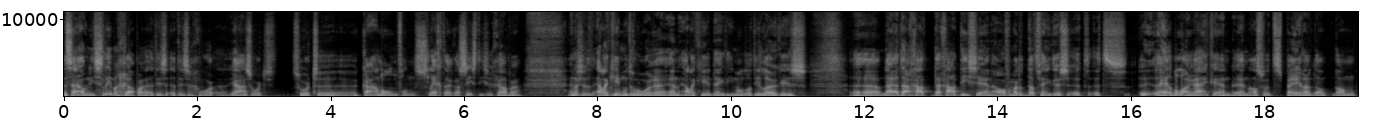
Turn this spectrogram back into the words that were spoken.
het zijn ook niet slimme grappen. Het is, het is een, gewoon, ja, een soort soort eh, eh, kanon van slechte racistische grappen. En als je dat elke keer moet horen en elke keer denkt iemand dat die leuk is, eh, nou ja, daar gaat, daar gaat die scène over. Maar dat, dat vind ik dus het, het, heel belangrijk. En, en als we het spelen, dan, dan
